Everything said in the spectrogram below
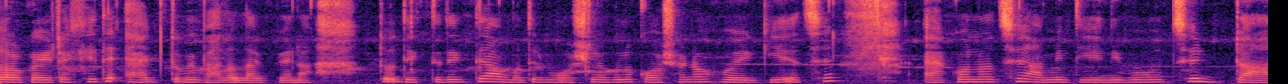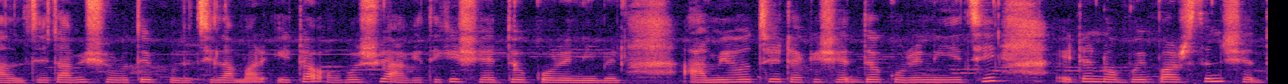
তরকারিটা খেতে একদমই ভালো লাগবে না। তো দেখতে দেখতে আমাদের মশলাগুলো কষানো হয়ে গিয়েছে। এখন হচ্ছে আমি দিয়ে নিব হচ্ছে ডাল, যেটা আমি শুরুতেই বলেছিলাম। আর এটা অবশ্যই আগে থেকে সেদ্ধ করে নেবেন। আমি হচ্ছে এটাকে সেদ্ধ করে নিয়েছি। এটা নব্বই পারসেন্ট সেদ্ধ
